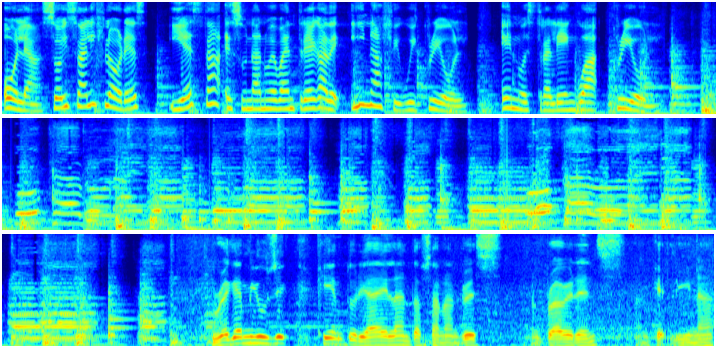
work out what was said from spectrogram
Hola, soy Sally Flores y esta es una nueva entrega de Inafiwi Creole en nuestra lengua creole. Reggae music came to the island of San Andres and Providence and Ketlina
